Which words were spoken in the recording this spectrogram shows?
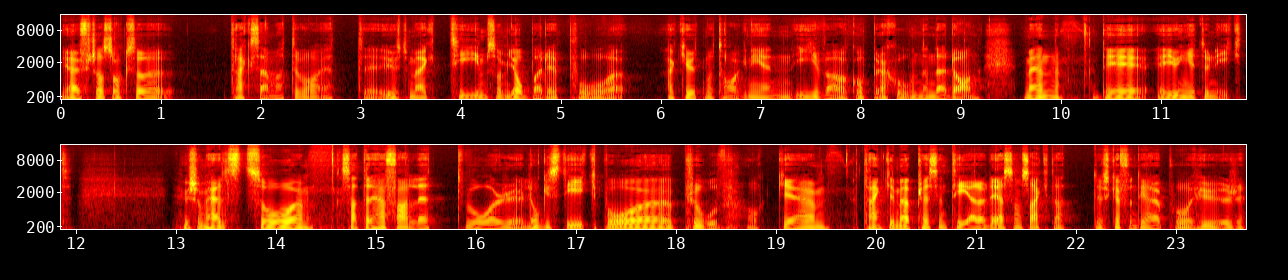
jag är förstås också tacksam att det var ett eh, utmärkt team som jobbade på akutmottagningen, IVA och operation den där dagen. Men det är ju inget unikt. Hur som helst så satte det här fallet vår logistik på eh, prov och tanken med att presentera det är som sagt att du ska fundera på hur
